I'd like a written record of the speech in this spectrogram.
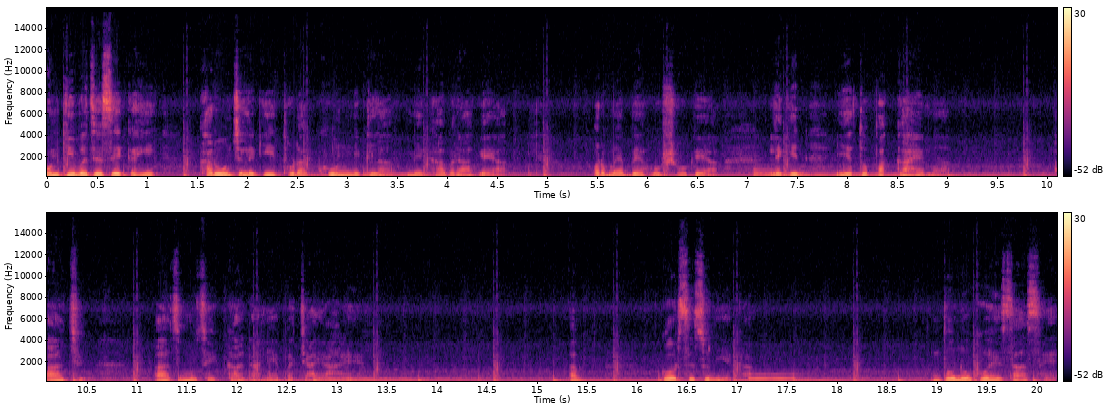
उनकी वजह से कहीं खरोंच लगी, थोड़ा खून निकला, मैं घबरा गया और मैं बेहोश हो गया। लेकिन ये तो पक्का है माँ, आज आज मुझे कान्हा ने बचाया है। अब गौर से सुनिएगा, दोनों को एहसास है,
